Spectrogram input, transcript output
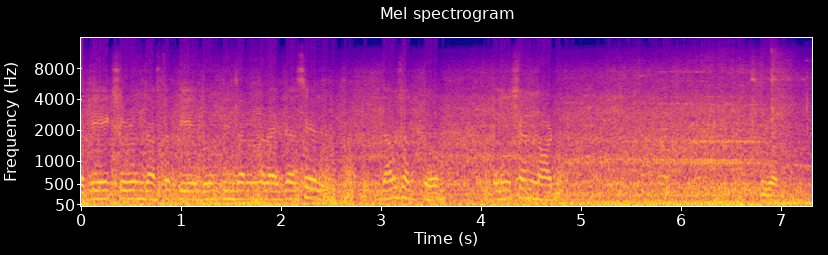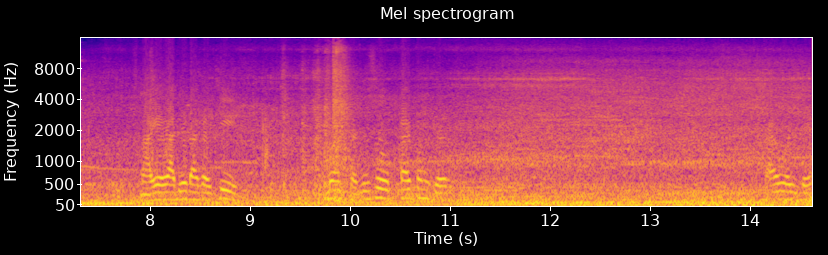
कधी एक सोडून जास्त ते दोन तीन जणांना जायचं असेल जाऊ शकतो. टेन्शन नॉट ठीक आहे. मागे गाडी टाकायची. बस झाली सो काय पण कर. काय बोलते?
